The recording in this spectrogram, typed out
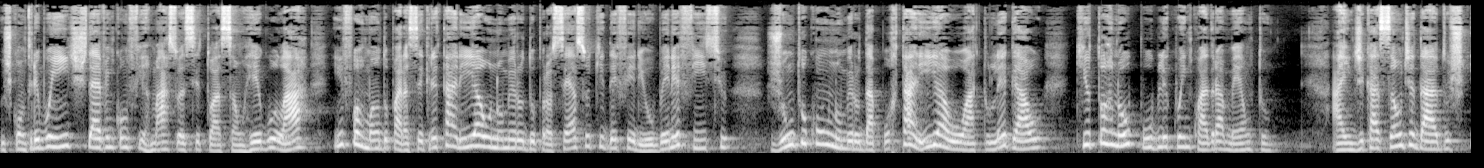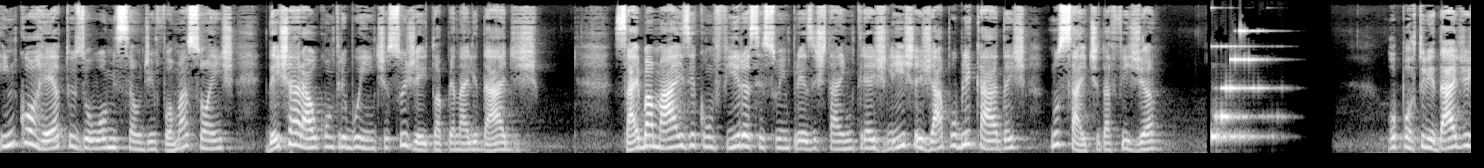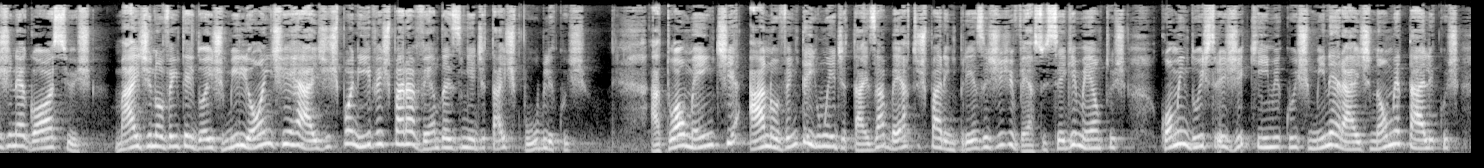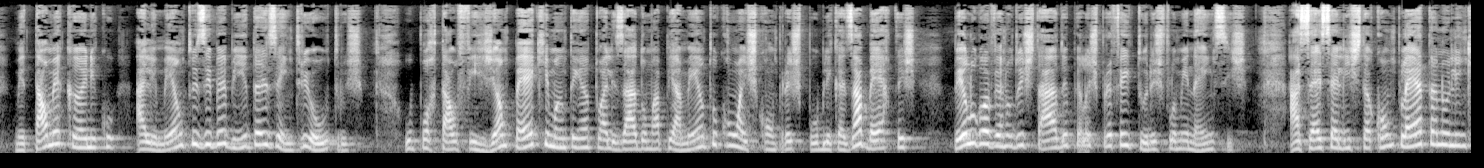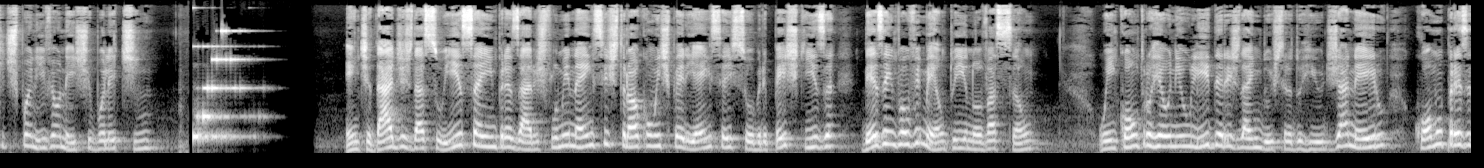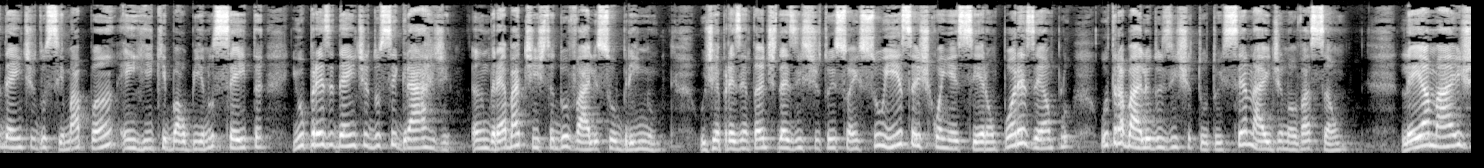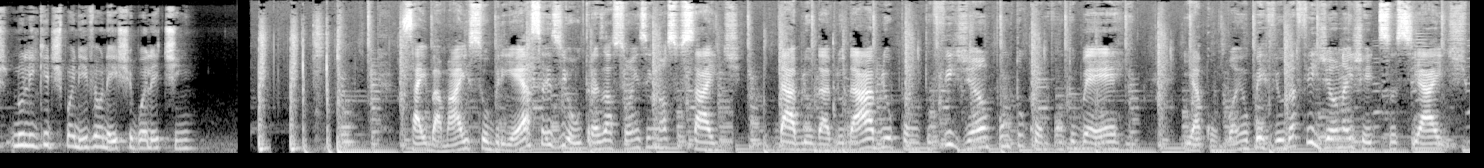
Os contribuintes devem confirmar sua situação regular, informando para a Secretaria o número do processo que deferiu o benefício, junto com o número da portaria ou ato legal que o tornou público o enquadramento. A indicação de dados incorretos ou omissão de informações deixará o contribuinte sujeito a penalidades. Saiba mais e confira se sua empresa está entre as listas já publicadas no site da Firjan. Oportunidades de negócios. Mais de 92 milhões de reais disponíveis para vendas em editais públicos. Atualmente, há 91 editais abertos para empresas de diversos segmentos, como indústrias de químicos, minerais não metálicos, metal mecânico, alimentos e bebidas, entre outros. O portal Firjampec mantém atualizado o mapeamento com as compras públicas abertas pelo governo do estado e pelas prefeituras fluminenses. Acesse a lista completa no link disponível neste boletim. Entidades da Suíça e empresários fluminenses trocam experiências sobre pesquisa, desenvolvimento e inovação. O encontro reuniu líderes da indústria do Rio de Janeiro, como o presidente do Cimapan, Henrique Balbino Seita, e o presidente do Sigrarde, André Batista do Vale Sobrinho. Os representantes das instituições suíças conheceram, por exemplo, o trabalho dos institutos Senai de Inovação. Leia mais no link disponível neste boletim. Saiba mais sobre essas e outras ações em nosso site www.firjan.com.br e acompanhe o perfil da Firjan nas redes sociais.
